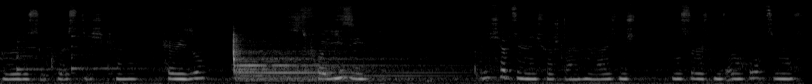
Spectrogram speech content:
blödeste Quest, die ich kenne. Hä, wieso? Das ist voll easy. Ich habe sie nicht verstanden, weil ich nicht wusste, dass man es einfach hochziehen muss.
